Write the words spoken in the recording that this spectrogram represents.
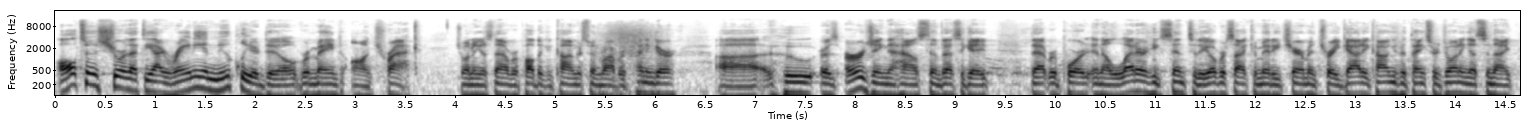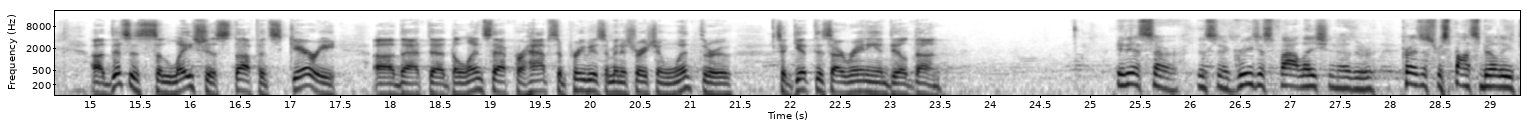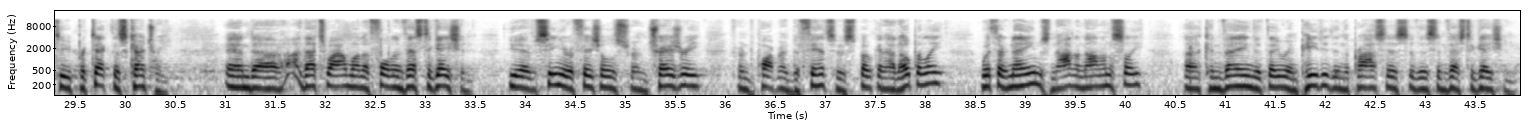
all to ensure that the Iranian nuclear deal remained on track. Joining us now, Republican Congressman Robert Pittenger, uh, who is urging the House to investigate that report in a letter he sent to the Oversight Committee Chairman Trey Gowdy. Congressman, thanks for joining us tonight. Uh, this is salacious stuff. It's scary uh, that uh, the lens that perhaps the previous administration went through to get this Iranian deal done? It is, sir. This is an egregious violation of the president's responsibility to protect this country. And uh, that's why I want a full investigation. You have senior officials from Treasury, from Department of Defense who have spoken out openly with their names, not anonymously, uh, conveying that they were impeded in the process of this investigation.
